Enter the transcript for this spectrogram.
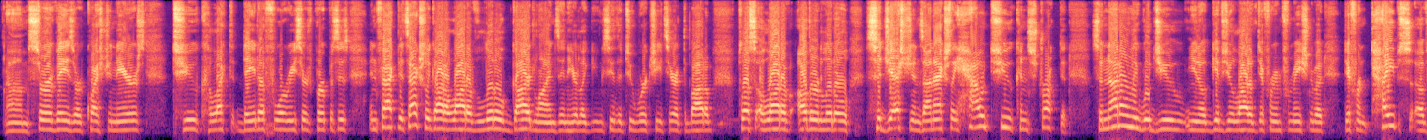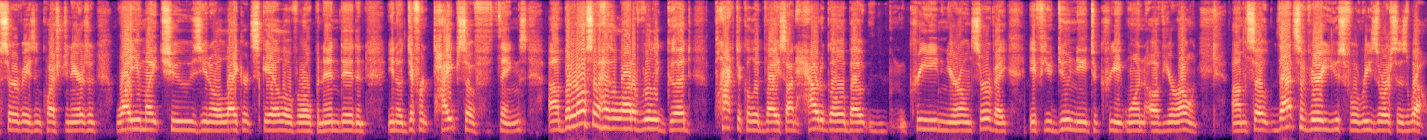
um, surveys or questionnaires to collect data for research purposes. In fact, it's actually got a lot of little guidelines in here, like you can see the two worksheets here at the bottom, plus a lot of other little suggestions on actually how to construct it. So not only would you, you know, gives you a lot of different information about different types of surveys and questionnaires and why you might choose, you know, a Likert scale over open-ended and, you know, different types of things, uh, but it also has a lot of really good practical advice on how to go about creating your own survey if you do need to create one of your own. Um, so that's a very useful resource as well.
